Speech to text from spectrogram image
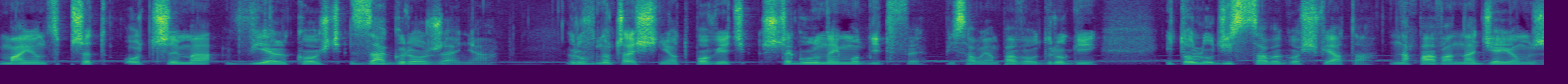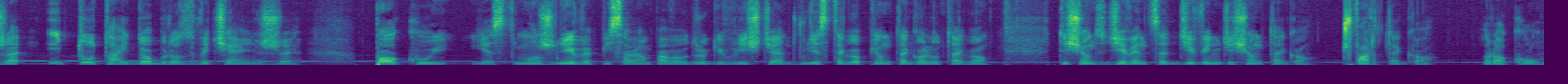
mając przed oczyma wielkość zagrożenia. Równocześnie odpowiedź szczególnej modlitwy, pisał Jan Paweł II, i to ludzi z całego świata napawa nadzieją, że i tutaj dobro zwycięży. Pokój jest możliwy, pisał Jan Paweł II w liście 25 lutego 1994 roku.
